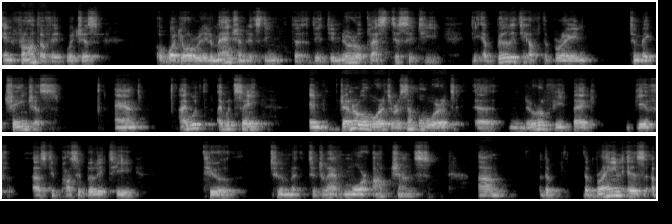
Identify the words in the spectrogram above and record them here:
in front of it, which is what you already mentioned. It's the, the, the, the neuroplasticity, the ability of the brain to make changes, and I would I would say in general words or simple words, uh, neurofeedback give us the possibility to to to, to have more options. Um, the the brain is a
